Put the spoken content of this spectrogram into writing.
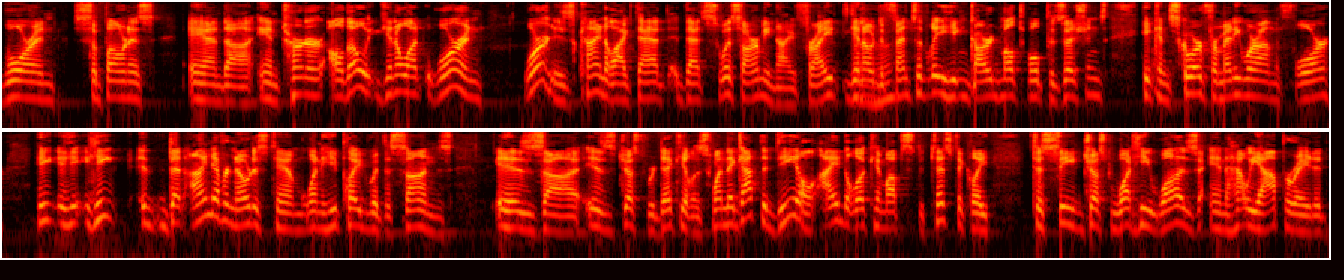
Warren, Sabonis, and uh, and Turner. Although you know what, Warren. Warren is kind of like that that Swiss Army knife, right? You know, uh-huh. defensively he can guard multiple positions. He can score from anywhere on the floor. He he, he that I never noticed him when he played with the Suns is uh, is just ridiculous. When they got the deal, I had to look him up statistically to see just what he was and how he operated.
